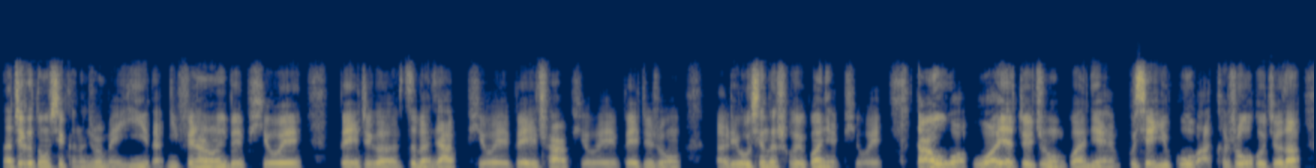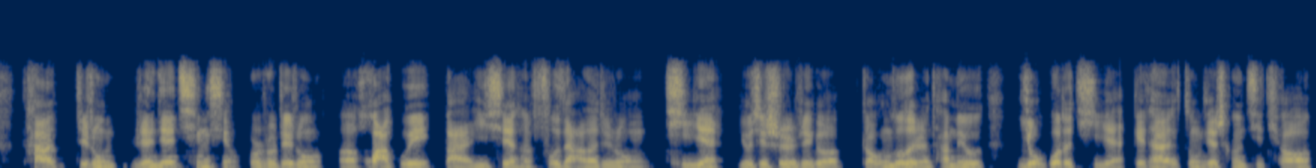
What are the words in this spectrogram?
那这个东西可能就是没意义的。你非常容易被 PUA，被这个资本家 PUA，被 HR PUA，被这种呃流行的社会观点 PUA。当然我我也对这种观点不屑一顾吧。可是我会觉得他这种人间清醒，或者说这种呃划归，把一些很复杂的这种体验，尤其是这个找工作的人他没有有过的体验，给他总结成。几条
